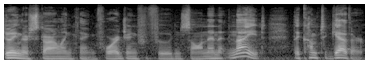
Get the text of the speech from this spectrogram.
doing their starling thing, foraging for food and so on. And at night, they come together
